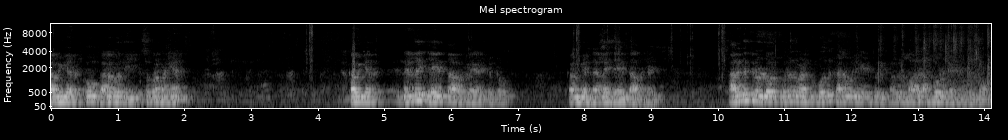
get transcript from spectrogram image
கவிஞர் கு. கணபதி சுப்பிரமணியன். கவிஞர் நெல்லை ஜெயந்தா அவர்களை அழைக்கின்றோம். கவிஞர் நெல்லை ஜெயந்தா அவர்கள். அரங்கத்தில் உள்ளோர் விருது வழங்கும் போது கனவுளி எழுப்பி மகிழுமாறு அன்போடு கேட்டுக்கொள்கிறோம்.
